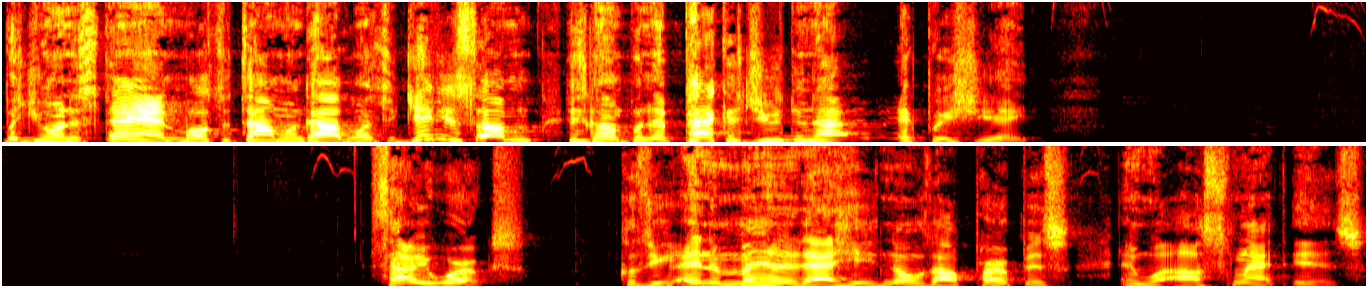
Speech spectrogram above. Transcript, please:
but you understand most of the time when God wants to give you something, He's going to put in a package you do not appreciate. That's how He works. Because in minute of that, He knows our purpose and what our slant is.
